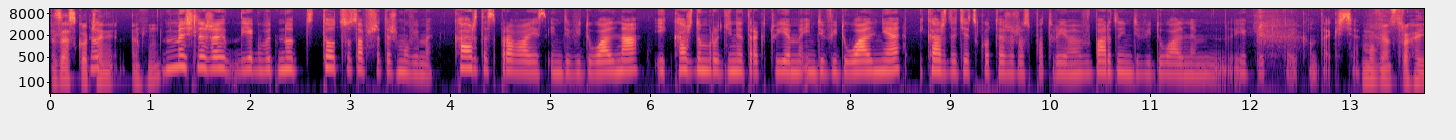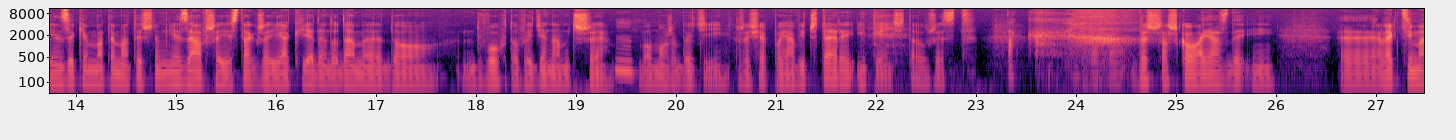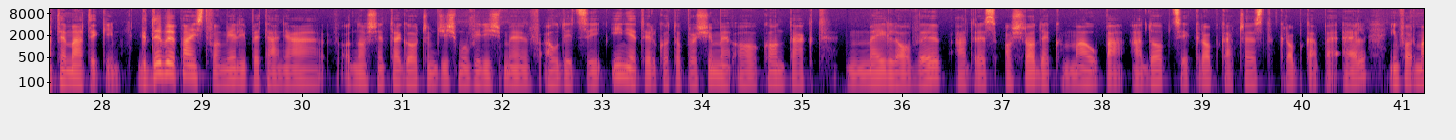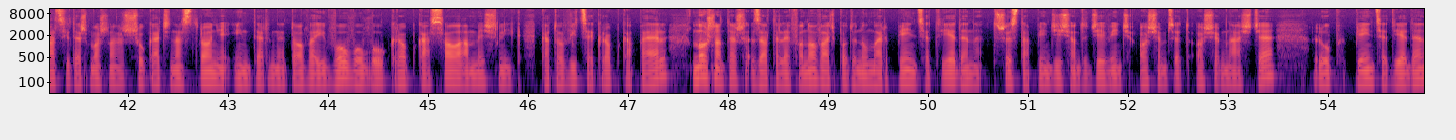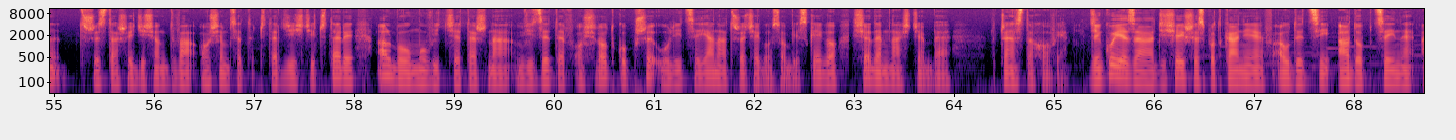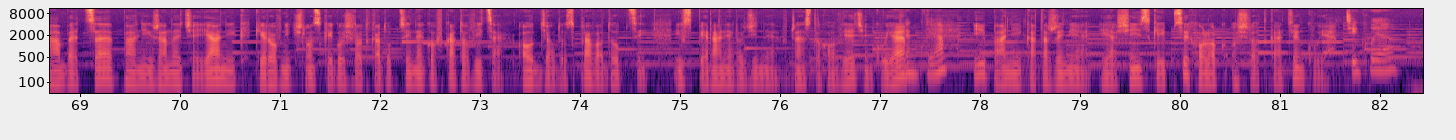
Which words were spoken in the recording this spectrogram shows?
Zaskoczenie. Mhm. Myślę, że jakby no, to, co zawsze też mówimy, każda sprawa jest indywidualna i każdą rodzinę traktujemy indywidualnie i każde dziecko też rozpatrujemy w bardzo indywidualnym jakby tutaj kontekście. Mówiąc trochę językiem matematycznym, nie zawsze jest tak, że jak jeden dodamy do dwóch, to wyjdzie nam trzy, Mm. bo może być i, że się pojawi cztery i pięć. To już jest Tak. taka wyższa szkoła jazdy i lekcji matematyki. Gdyby Państwo mieli pytania odnośnie tego, o czym dziś mówiliśmy w audycji i nie tylko, to prosimy o kontakt mailowy, adres ośrodek małpaadopcje.chest.pl. Informacji też można szukać na stronie internetowej www.soamyślnikkatowice.pl. Można też zatelefonować pod numer 501 359 818 lub 501 362 844 albo umówić się też na wizytę w ośrodku przy ulicy Jana III Sobieskiego 17b w Częstochowie. Dziękuję za dzisiejsze spotkanie w audycji Adopcyjne ABC pani Żanecie Janik, kierownik Śląskiego Ośrodka Adopcyjnego w Katowicach, oddział do spraw adopcji i wspierania rodziny w Częstochowie. Dziękuję. Dziękuję. I pani Katarzynie Jasińskiej, psycholog ośrodka. Dziękuję. Dziękuję.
